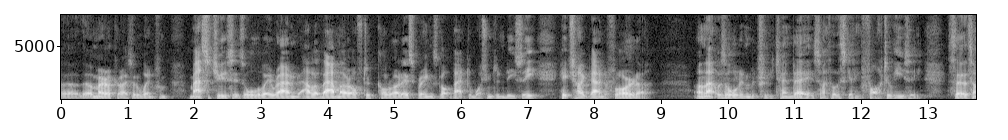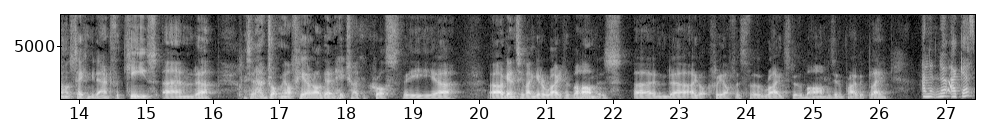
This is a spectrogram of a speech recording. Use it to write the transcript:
uh, America. I sort of went from Massachusetts all the way around Alabama off to Colorado Springs, got back to Washington, D.C., hitchhiked down to Florida and that was all in literally 10 days. So I thought, this is getting far too easy. So someone was taking me down to the Keys, and uh, I said, oh, drop me off here. I'll go and hitchhike across the, uh, uh, I'll go and see if I can get a ride to the Bahamas. And uh, I got three offers for rides to the Bahamas in a private plane. And no, I guess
